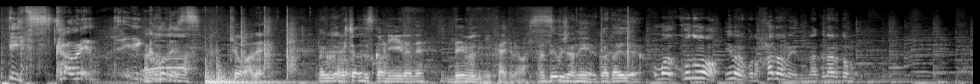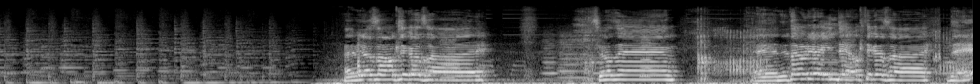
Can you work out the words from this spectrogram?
5日目以降です。今日はねなんかちゃんですか？ここにいるね。デブに書いてます。あデブじゃねえよ。ガタイだよ。お前この今のこの肌の色なくなると思う。はい皆さん起きてください。すいませんえー、ネタ売りはいいんで起きてください。ね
